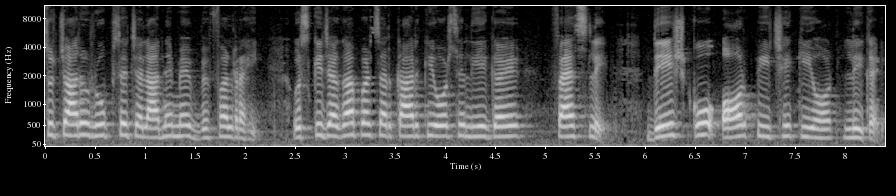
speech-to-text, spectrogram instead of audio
सुचारू रूप से चलाने में विफल रही। उसकी जगह पर सरकार की ओर से लिए गए फैसले देश को और पीछे की ओर ले गए।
